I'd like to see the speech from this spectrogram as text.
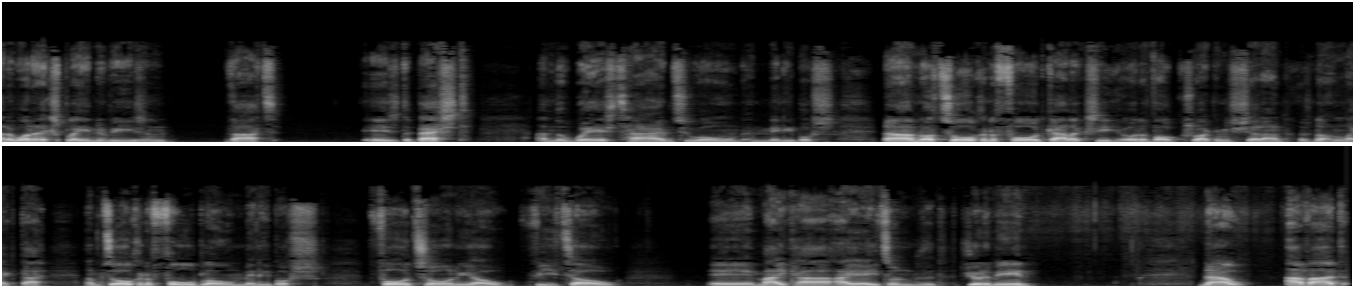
And I want to explain the reason that is the best and the worst time to own a minibus. Now, I'm not talking a Ford Galaxy or a Volkswagen Sharan. There's nothing like that. I'm talking a full-blown minibus. Ford Tourneo, Vito, uh, my car, i800. Do you know what I mean? Now, I've had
